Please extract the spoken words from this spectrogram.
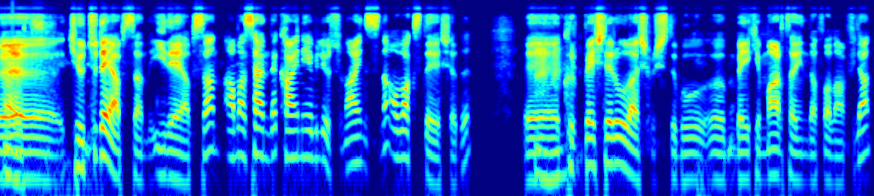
Ee, Evet. kötü de yapsan, iyi de yapsan ama sen de kaynayabiliyorsun. Aynısını Avax da yaşadı. Ee, Hı hı. 45'lere ulaşmıştı bu belki Mart ayında falan filan.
